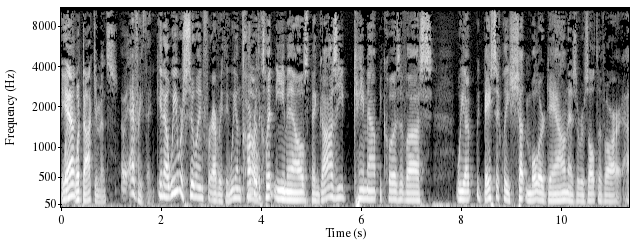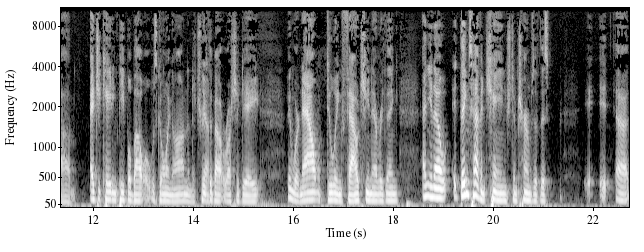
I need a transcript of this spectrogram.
Yeah. What, what documents? Everything. You know, we were suing for everything. We uncovered Oh. the Clinton emails. Benghazi came out because of us. We, uh, we basically shut Mueller down as a result of our um, educating people about what was going on and the truth Yeah. about RussiaGate. I mean, we're now doing Fauci and everything. And you know, it, things haven't changed in terms of this. It, it, uh,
